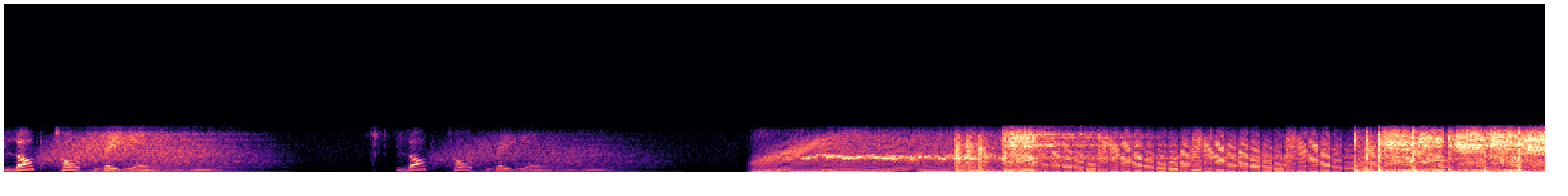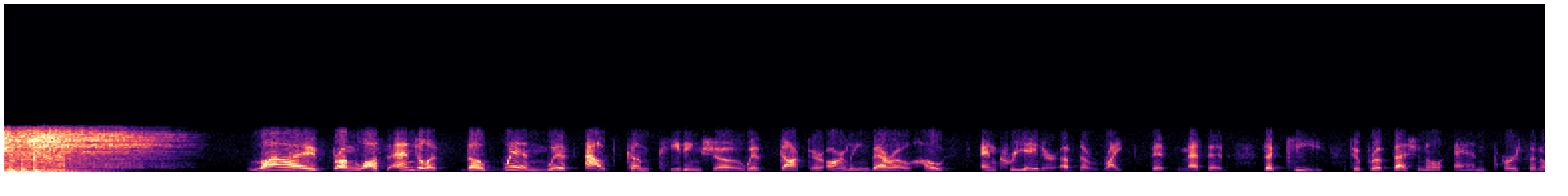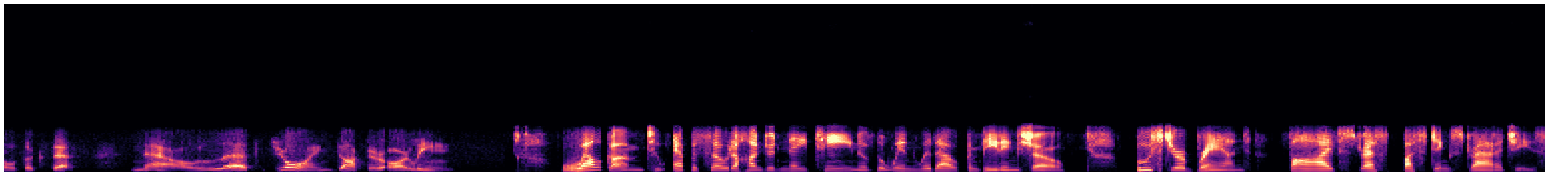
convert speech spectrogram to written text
Blog Talk Radio. Blog Talk Radio. Live from Los Angeles, the Win Without Competing show with Dr. Arlene Barro, host and creator of the Right Fit Method, the key to professional and personal success. Now, let's join Dr. Arlene. Welcome to episode 118 of the Win Without Competing show. Boost your brand, five stress busting strategies.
